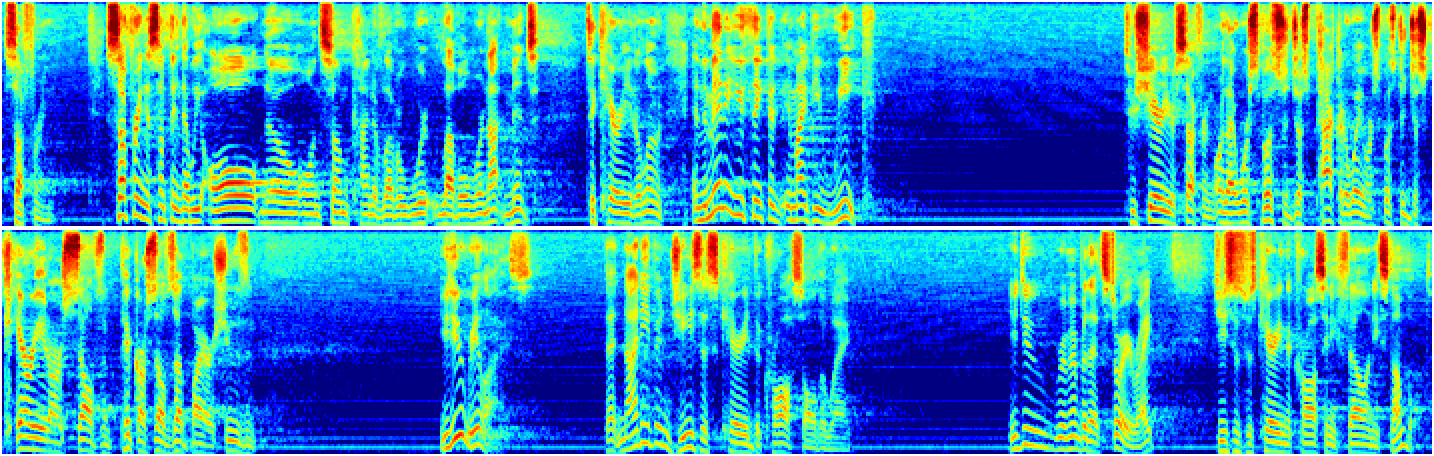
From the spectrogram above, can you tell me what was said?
suffering. Suffering is something that we all know on some kind of level. We're, level. We're not meant to carry it alone. And the minute you think that it might be weak to share your suffering, or that we're supposed to just pack it away, we're supposed to just carry it ourselves and pick ourselves up by our shoes. And you do realize that not even Jesus carried the cross all the way. You do remember that story, right? Jesus was carrying the cross and he fell and he stumbled.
